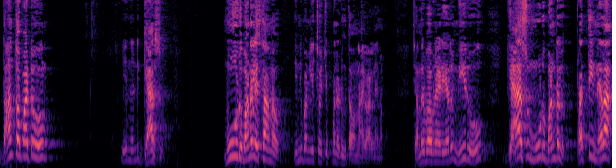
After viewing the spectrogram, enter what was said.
దాంతోపాటు ఏంటంటే గ్యాస్. మూడు బండలు ఇస్తా అన్నావు. ఎన్ని బండలు ఇచ్చో చెప్పమని అడుగుతా ఉన్నా ఇవాళ నేను. చంద్రబాబు నాయుడు గారు మీరు గ్యాస్ మూడు బండలు ప్రతి నెల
